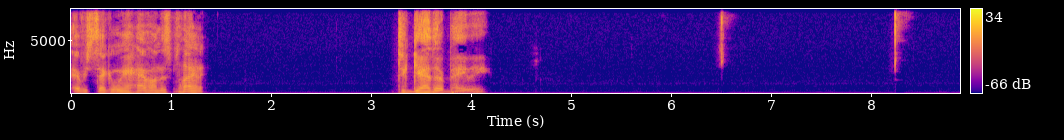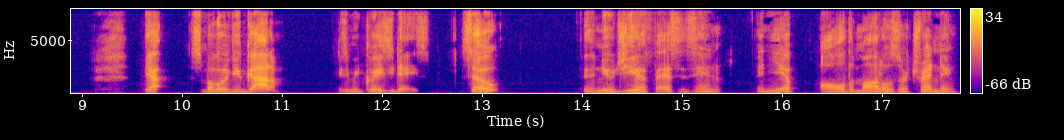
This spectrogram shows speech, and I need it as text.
every second we have on this planet. Together, baby. Yeah, smoke them if you got them. These going to be crazy days. So, the new GFS is in, and yep, all the models are trending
